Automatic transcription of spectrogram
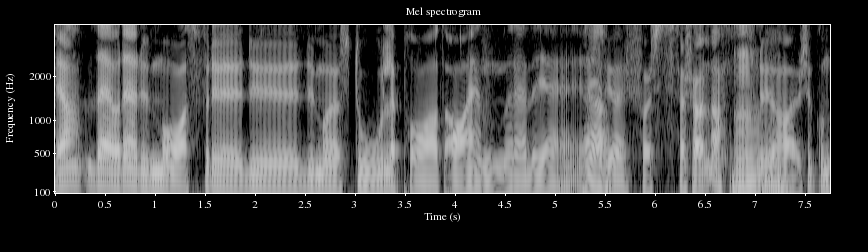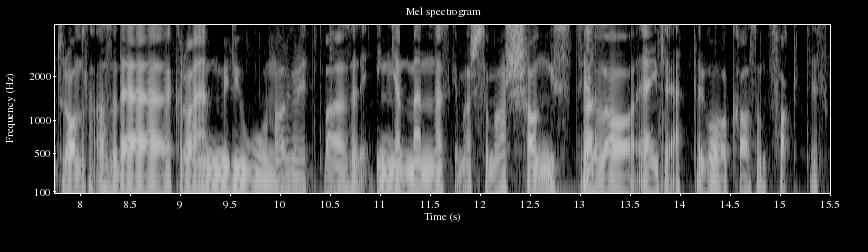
Ja, det er jo det du må. altså, For du, du, du må jo stole på at AI-en redegjør Ja. for seg sjøl, da. Mm. For du har jo ikke kontroll. Altså det er en million algoritmer, så det er ingen mennesker som har sjans til å egentlig ettergå hva som faktisk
